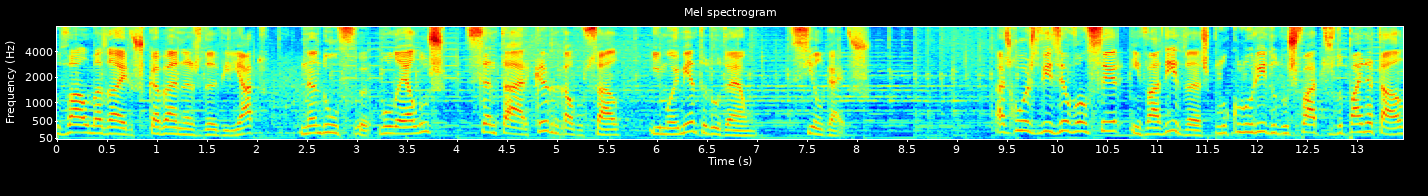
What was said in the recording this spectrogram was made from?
Valmadeiros Cabanas de Viriato, Nandufe Molelos, Santar Carregal do Sal e Moimento do Dão Silgueiros. As ruas de Viseu vão ser invadidas pelo colorido dos fatos de Pai Natal,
